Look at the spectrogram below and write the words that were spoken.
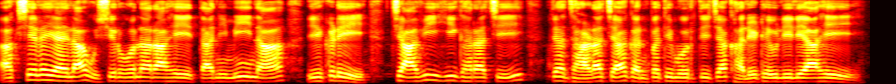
अक्षयला यायला उशीर होणार आहेत आणि मी ना इकडे चावी ही घराची त्या झाडाच्या गणपती मूर्तीच्या खाली ठेवलेली आहे.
